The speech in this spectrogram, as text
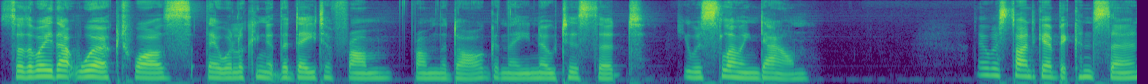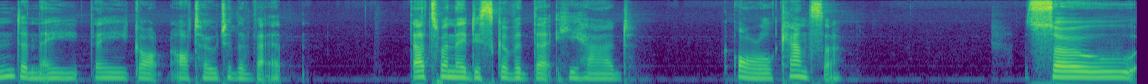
So the way that worked was they were looking at the data from from the dog and they noticed that he was slowing down. They were starting to get a bit concerned and they, they got Otto to the vet. That's when they discovered that he had oral cancer. So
